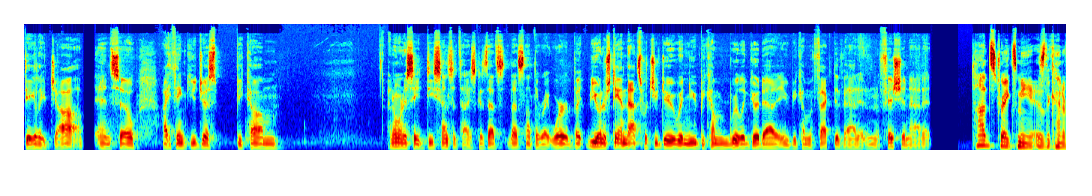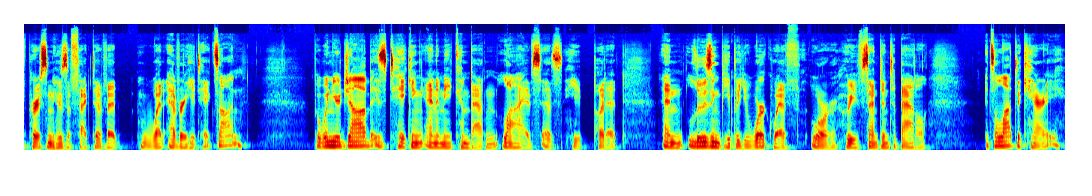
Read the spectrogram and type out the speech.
daily job. And so I think you just become I don't want to say desensitized because that's that's not the right word, but you understand that's what you do and you become really good at it, you become effective at it and efficient at it. Todd strikes me as the kind of person who's effective at whatever he takes on. But when your job is taking enemy combatant lives, as he put it, and losing people you work with or who you've sent into battle, it's a lot to carry.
